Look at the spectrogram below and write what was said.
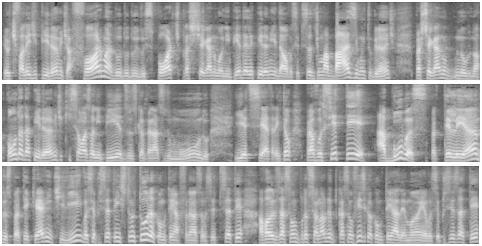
eu te falei de pirâmide, a forma do, do, do esporte para chegar numa Olimpíada é piramidal. Você precisa de uma base muito grande para chegar no, no, na ponta da pirâmide, que são as Olimpíadas, os campeonatos do mundo e etc. Então, para você ter Abubas, para ter Leandros, para ter Kevin Tilly, você precisa ter estrutura como tem a França, você precisa ter a valorização do profissional de educação física como tem a Alemanha, você precisa ter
